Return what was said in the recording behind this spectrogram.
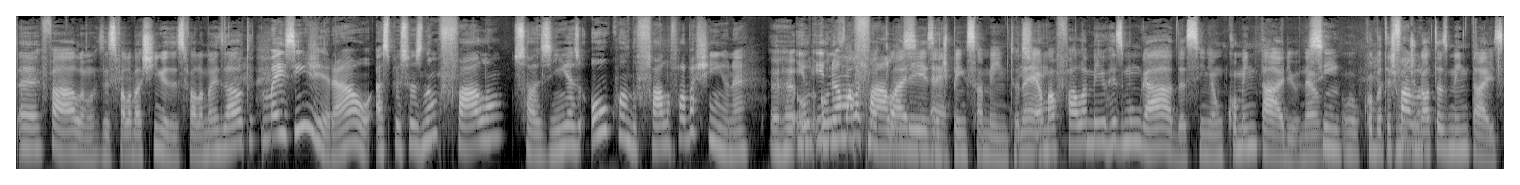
é, falam, às vezes fala baixinho, às vezes fala mais alto. Mas em geral, as pessoas não falam sozinhas, ou quando falam, falam baixinho, né? Uhum. E, ou, e ou não é uma fala uma clareza assim, de é. pensamento, né? É uma fala meio resmungada, assim, é um comentário, né? Sim. O Koba tá chamando de notas mentais.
